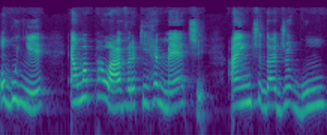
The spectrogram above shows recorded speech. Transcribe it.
Ogunhê é uma palavra que remete à entidade Ogum.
